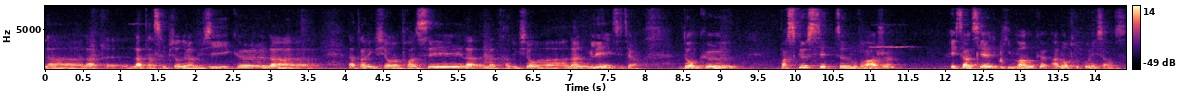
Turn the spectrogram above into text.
la, transcription de la musique, la, traduction en français, la, traduction en, anglais, etc. Donc, euh, parce que c'est un ouvrage essentiel qui manque à notre connaissance.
